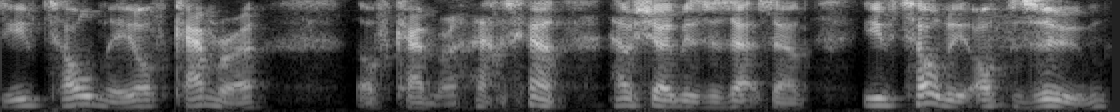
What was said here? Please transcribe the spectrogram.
you've told me off camera, off camera. How how showbiz does that sound? You've told me off Zoom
